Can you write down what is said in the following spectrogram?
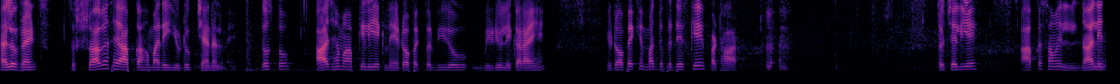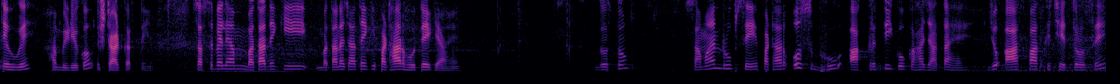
हेलो फ्रेंड्स तो स्वागत है आपका हमारे यूट्यूब चैनल में। दोस्तों, आज हम आपके लिए एक नए टॉपिक पर वीडियो वीडियो लेकर आए हैं। ये टॉपिक है मध्य प्रदेश के पठार। तो चलिए, आपका समय ना लेते हुए हम वीडियो को स्टार्ट करते हैं। सबसे पहले हम बता दें कि, बताना चाहते हैं कि पठार होते क्या हैं। दोस्तों सामान्य रूप से पठार उस भू आकृति को कहा जाता है जो आसपास के क्षेत्रों से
